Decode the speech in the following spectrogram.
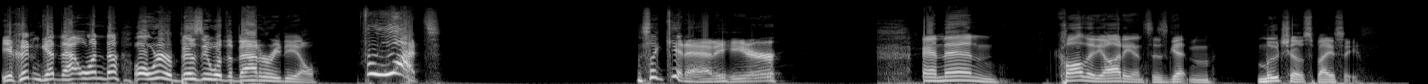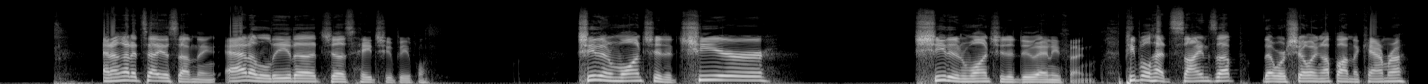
You couldn't get that one done. Oh, we were busy with the battery deal. For what? It's like get out of here. And then call to the audience is getting mucho spicy. And I'm going to tell you something. Adelita just hates you people. She didn't want you to cheer. She didn't want you to do anything. People had signs up that were showing up on the camera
